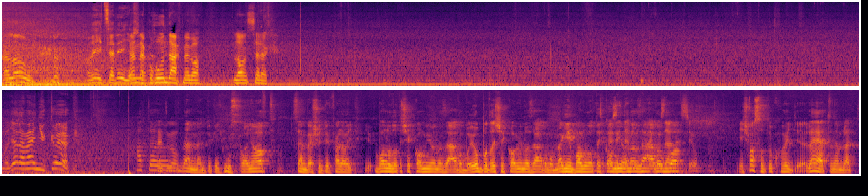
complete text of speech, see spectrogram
Hello! A 4x4-es. Mennek a Hondák meg a Lancerek. Menjünk kölyök! Hát nem mentük egy 20 kanyart, szembesültük fel, hogy bal oldalt is egy kamion az árokba, jobb oldalt is egy kamion az árokba, megint bal oldalt egy kamion az jó. És azt mondtuk, hogy lehet, hogy nem lett,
